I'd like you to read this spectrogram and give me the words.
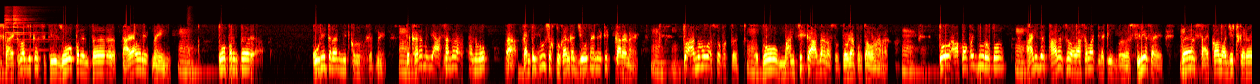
सायकोलॉजिकल स्थिती जोपर्यंत ताळ्यावर येत नाही. तोपर्यंत कोणी त्याला नीट करू शकत नाही. तर खरं म्हणजे असा जर अनुभव कारण तो येऊ शकतो कारण का जिओमॅग्नेटिक कारण आहे. तो अनुभव असतो फक्त. तो मानसिक आजार असतो तेवढ्या पुरता होणारा. तो आपोआपच दूर होतो. आणि जर फारच असं वाटलं की सिरियस आहे तर सायकॉलॉजिस्टकडे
